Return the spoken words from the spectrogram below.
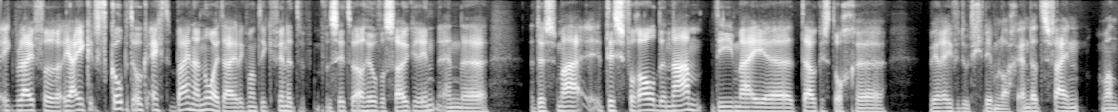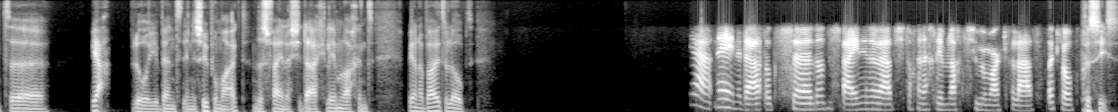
Ik blijf er. Ja, ik verkoop het ook echt bijna nooit eigenlijk. Want ik vind het. Er zit wel heel veel suiker in. En dus, maar het is vooral de naam die mij eh, telkens toch eh, weer even doet glimlachen. En dat is fijn, want eh, ja, ik bedoel, je bent in de supermarkt. Dat is fijn als je daar glimlachend weer naar buiten loopt. Ja, nee, inderdaad. Dat is, dat is fijn, inderdaad. Als je toch met een glimlach de supermarkt verlaat. Dat klopt. Precies.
